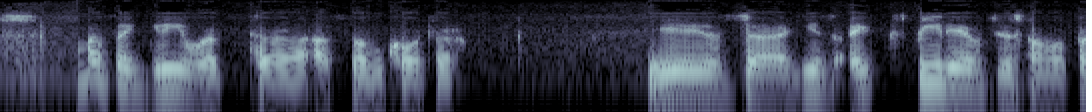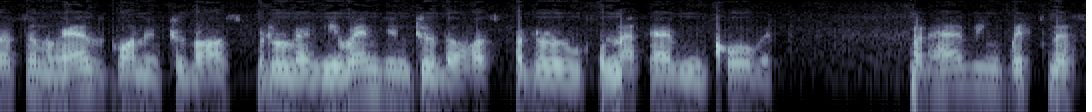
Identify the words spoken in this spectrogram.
I must agree with uh, Aslam Kota. His, uh, his experience is from a person who has gone into the hospital and he went into the hospital not having COVID, but having witnessed,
